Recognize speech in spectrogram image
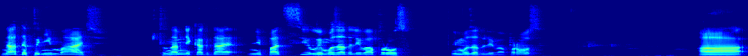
Надо понимать, что нам никогда не под силу. Ему задали вопрос. Ему задали вопрос. А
